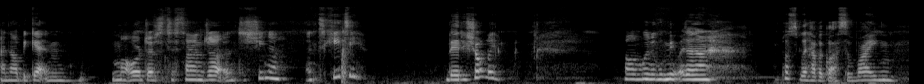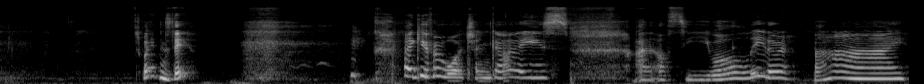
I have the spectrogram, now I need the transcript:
and I'll be getting my orders to Sandra and to Sheena and to Katie very shortly. Well, I'm going to go meet my dinner, possibly have a glass of wine. It's Wednesday. Thank you for watching, guys. And I'll see you all later. Bye.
